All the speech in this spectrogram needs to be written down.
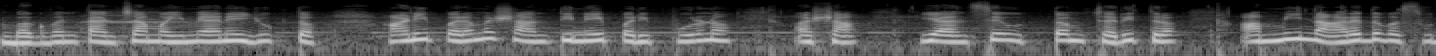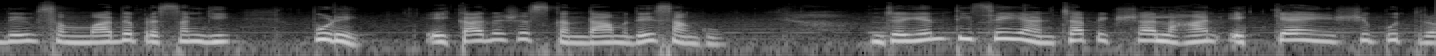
भगवंतांच्या महिम्याने युक्त आणि परमशांतीने परिपूर्ण अशा यांचे उत्तम चरित्र आम्ही नारद वसुदेव संवाद प्रसंगी पुढे एकादश स्कंदामध्ये सांगू. जयंतीचे यांच्यापेक्षा लहान एक्क्याऐंशी पुत्र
